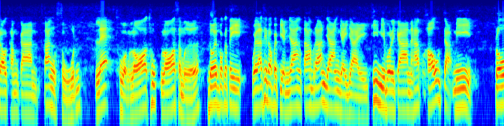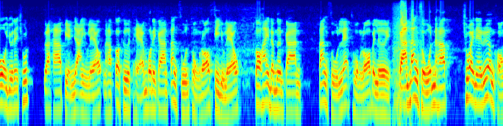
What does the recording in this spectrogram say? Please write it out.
เราทำการตั้งศูนย์และถ่วงล้อทุกล้อเสมอ โดยปกติเวลาที่เราไปเปลี่ยนยางตามร้านยางใหญ่ ๆ ที่มีบริการนะครับเขาจะมีโปรอยู่ในชุด ราคาเปลี่ยนยางอยู่แล้วนะครับ ก็คือแถมบริการตั้งศูนย์ถ่วงล้อฟรีอยู่แล้ว ก็ให้ดำเนินการตั้งศูนย์และถ่วงล้อไปเลย การตั้งศูนย์นะครับ ช่วยในเรื่องของ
